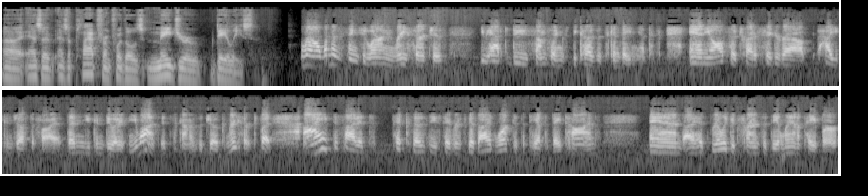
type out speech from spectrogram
uh, as a as a platform for those major dailies? Well, one of the things you learn in research is you have to do some things because it's convenient, and you also try to figure out how you can justify it. Then you can do anything you want. It's kind of the joke in research. But I decided to pick those newspapers because I had worked at the Tampa Bay Times and I had really good friends at the Atlanta paper.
